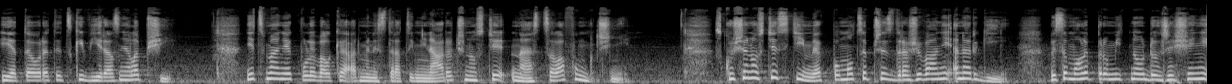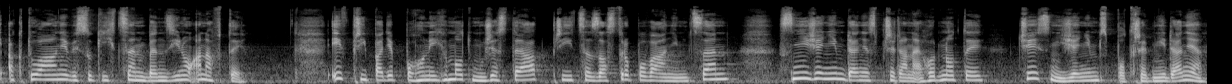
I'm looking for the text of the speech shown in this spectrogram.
je teoreticky výrazně lepší. Nicméně kvůli velké administrativní náročnosti ne zcela funkční. Zkušenosti s tím, jak pomoci při zdražování energií, by se mohly promítnout do řešení aktuálně vysokých cen benzínu a nafty. I v případě pohoných hmot může strát přijít se zastropováním cen, snížením daně z přidané hodnoty či snížením spotřební daně.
